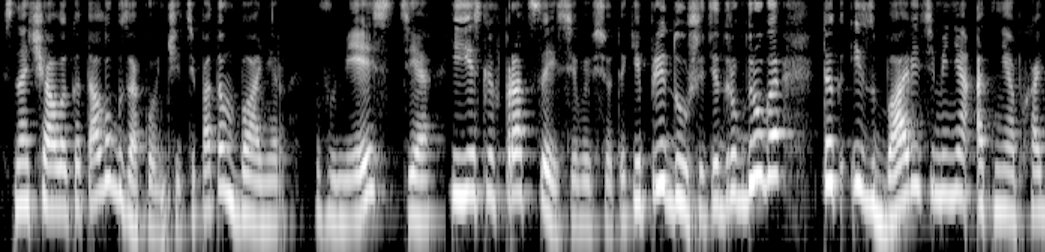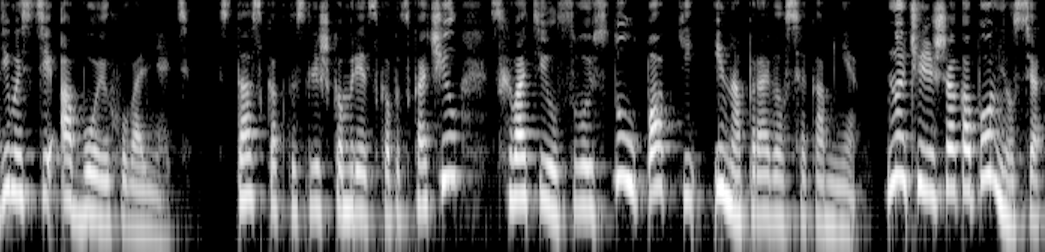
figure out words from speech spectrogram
Сначала каталог закончите, потом баннер. Вместе. И если в процессе вы все-таки придушите друг друга, так избавите меня от необходимости обоих увольнять. Стас как-то слишком резко подскочил, схватил свой стул, папки и направился ко мне. Но через шаг опомнился,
